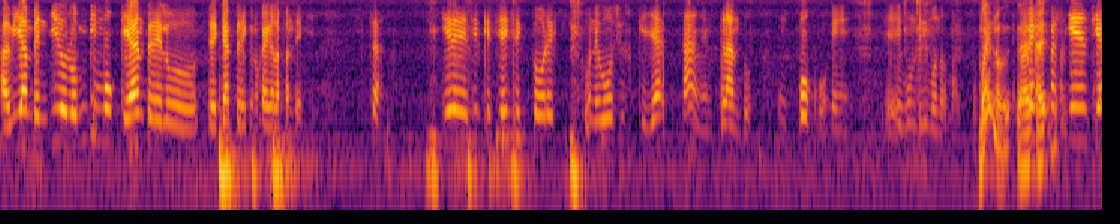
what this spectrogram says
habían vendido lo mismo que antes de lo de que antes de que nos caiga la pandemia. O sea, quiere decir que si hay sectores o negocios que ya están entrando un poco en, en un ritmo normal. Bueno, Hay paciencia,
